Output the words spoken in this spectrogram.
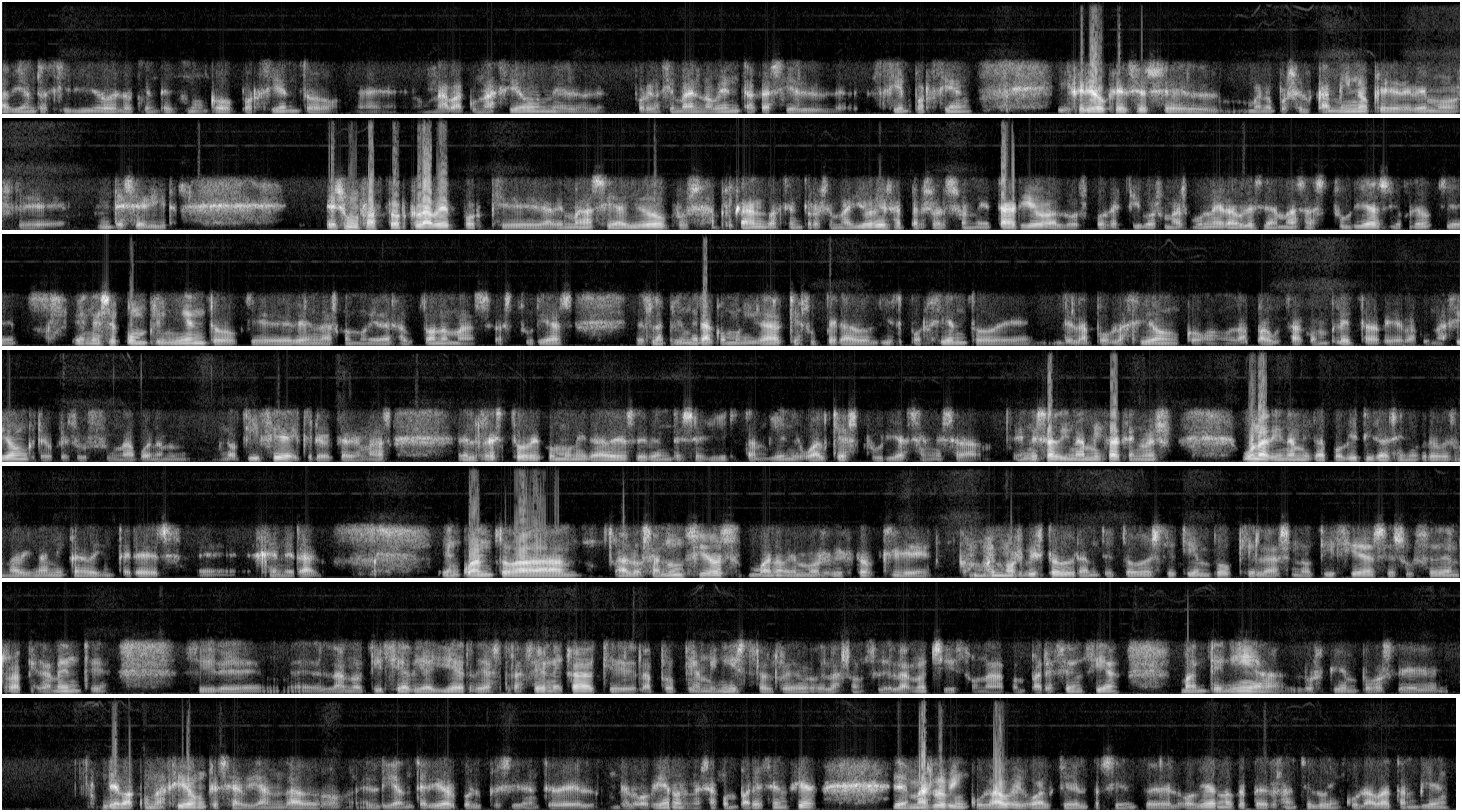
habían recibido el 85% eh, una vacunación, el por encima del 90, casi el 100%, y creo que ese es el, bueno, pues el camino que debemos de, seguir. Es un factor clave porque además se ha ido pues aplicando a centros mayores, a personal sanitario, a los colectivos más vulnerables y además Asturias, yo creo que en ese cumplimiento que deben las comunidades autónomas, Asturias es la primera comunidad que ha superado el 10% de, de la población con la pauta completa de vacunación, creo que eso es una buena noticia y creo que además el resto de comunidades deben de seguir también igual que Asturias en esa en esa dinámica que no es una dinámica política, sino creo que es una dinámica de interés eh, general. En cuanto a, a, los anuncios, bueno, hemos visto que, como hemos visto durante todo este tiempo, que las noticias se suceden rápidamente. Es decir, eh, eh, la noticia de ayer de AstraZeneca, que la propia ministra alrededor de las 11 de la noche hizo una comparecencia, mantenía los tiempos de, de vacunación que se habían dado el día anterior por el presidente del, gobierno en esa comparecencia y además lo vinculaba igual que el presidente del gobierno que Pedro Sánchez lo vinculaba también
